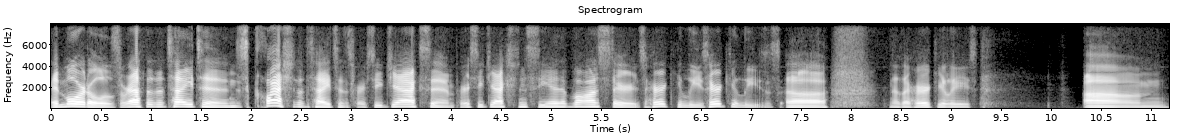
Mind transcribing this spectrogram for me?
Immortals, Wrath of the Titans, Clash of the Titans, Percy Jackson, Percy Jackson, Sea of Monsters, Hercules, Hercules, uh, another Hercules. Um,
